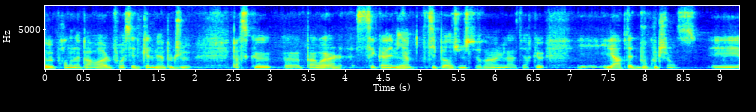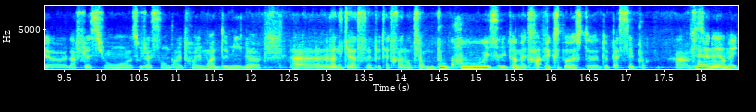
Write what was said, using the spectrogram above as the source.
eux, prendre la parole pour essayer de calmer un peu le jeu. Parce que euh, Powell s'est quand même mis un petit peu dans une seringue, là. C'est-à-dire qu'il y aura peut-être beaucoup de chance et euh, l'inflation sous-jacente dans les premiers mois de 2024 va peut-être ralentir beaucoup et ça lui permettra ex post de passer pour un visionnaire, mmh. mais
